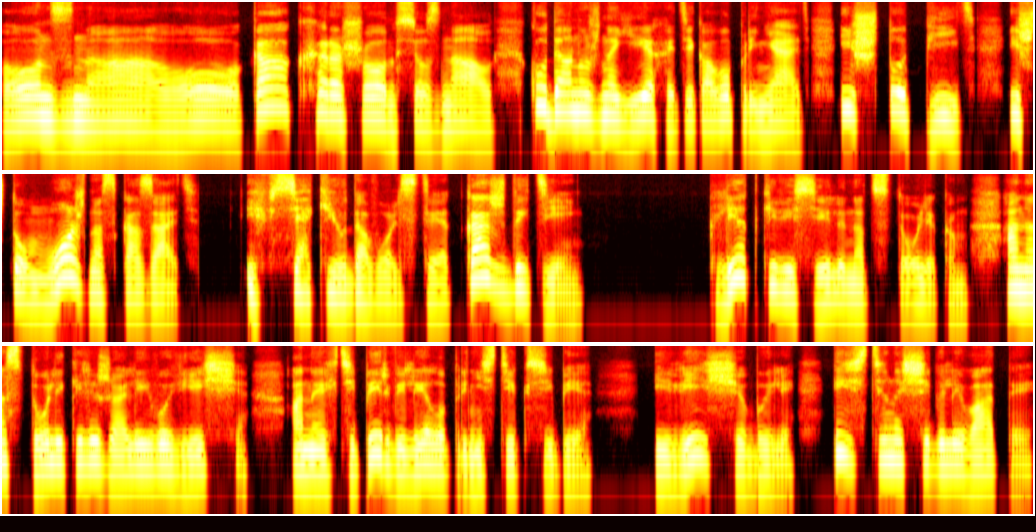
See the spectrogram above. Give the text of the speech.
Он знал, о, как хорошо он все знал, куда нужно ехать и кого принять, и что пить, и что можно сказать, и всякие удовольствия каждый день. Клетки висели над столиком, а на столике лежали его вещи. Она их теперь велела принести к себе. И вещи были истинно щеголеватые,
